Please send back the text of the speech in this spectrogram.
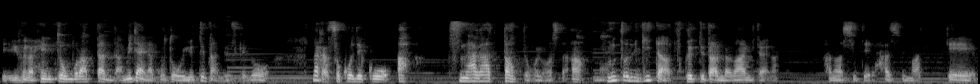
ていうふうな返答をもらったんだみたいなことを言ってたんですけど、なんかそこでこう、あ、繋がったって思いました。あ、本当にギター作ってたんだなみたいな話で始まって、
